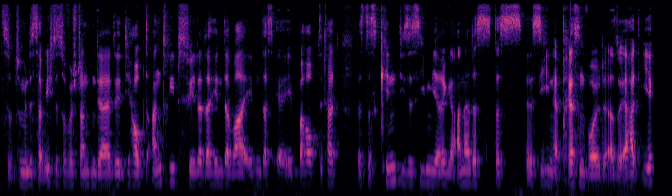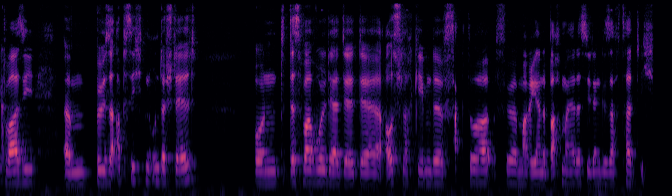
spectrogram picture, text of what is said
zumindest habe ich das so verstanden, der, der, die Hauptantriebsfeder dahinter war eben, dass er eben behauptet hat, dass das Kind, diese siebenjährige Anna, dass, dass äh, sie ihn erpressen wollte. Also er hat ihr quasi ähm, böse Absichten unterstellt und das war wohl der, der, der ausschlaggebende Faktor für Marianne Bachmeier, dass sie dann gesagt hat, ich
